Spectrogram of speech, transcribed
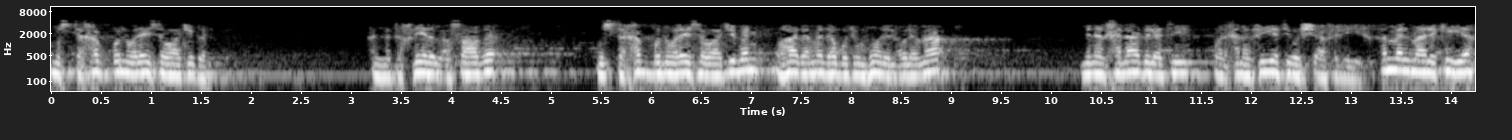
مستحب وليس واجبا. أن تخليل الأصابع مستحب وليس واجبا وهذا مذهب جمهور العلماء من الحنابلة والحنفية والشافعية. أما المالكية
